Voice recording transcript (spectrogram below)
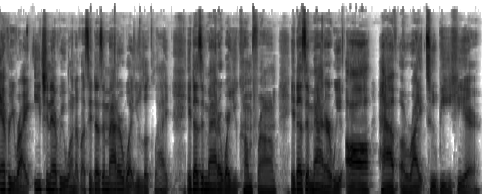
every right, each and every one of us. It doesn't matter what you look like. It doesn't matter where you come from. It doesn't matter. We all have a right to be here.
